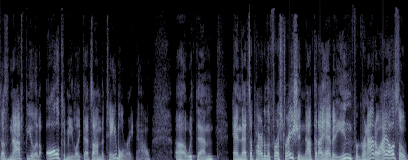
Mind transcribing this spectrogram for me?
does not feel at all to me like that's on the table right now uh, with them, and that's a part of the frustration. Not that I have it in for Granato. I also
